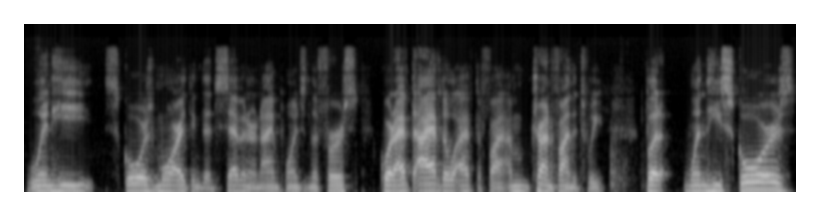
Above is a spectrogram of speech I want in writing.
when he scores more, I think than seven or nine points in the first quarter. I have to, I have to, I have to find. I'm trying to find the tweet, but when he scores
